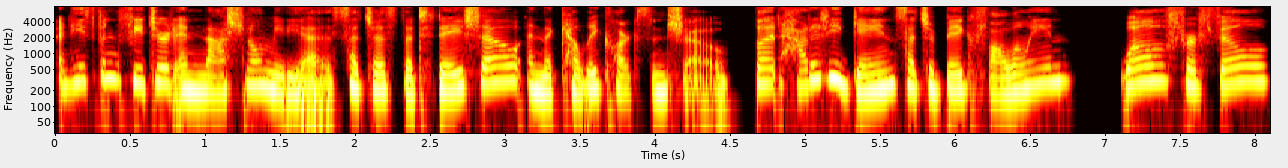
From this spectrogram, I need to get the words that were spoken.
and he's been featured in national media such as The Today Show and The Kelly Clarkson Show. But how did he gain such a big following? Well, for Phil,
